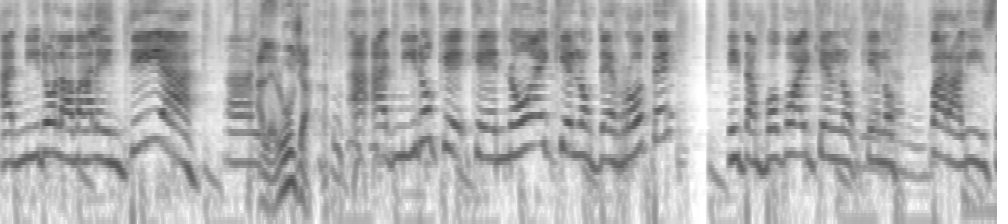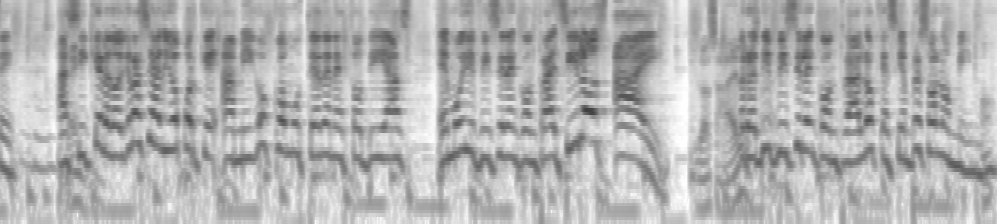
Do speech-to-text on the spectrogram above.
Admiro la valentía. Ay, Aleluya. A- admiro que, que no hay quien los derrote, ni tampoco hay quien, lo, quien los. Paralice. Así que le doy gracias a Dios porque amigos como ustedes en estos días es muy difícil encontrar. Sí los hay, Lo sabe. pero es difícil encontrarlos que siempre son los mismos.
